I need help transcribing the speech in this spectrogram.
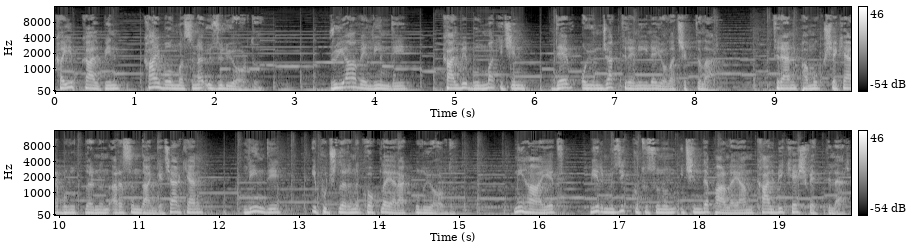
kayıp kalbin kaybolmasına üzülüyordu. Rüya ve Lindy kalbi bulmak için dev oyuncak treniyle yola çıktılar. Tren pamuk şeker bulutlarının arasından geçerken Lindy ipuçlarını koklayarak buluyordu. Nihayet bir müzik kutusunun içinde parlayan kalbi keşfettiler.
